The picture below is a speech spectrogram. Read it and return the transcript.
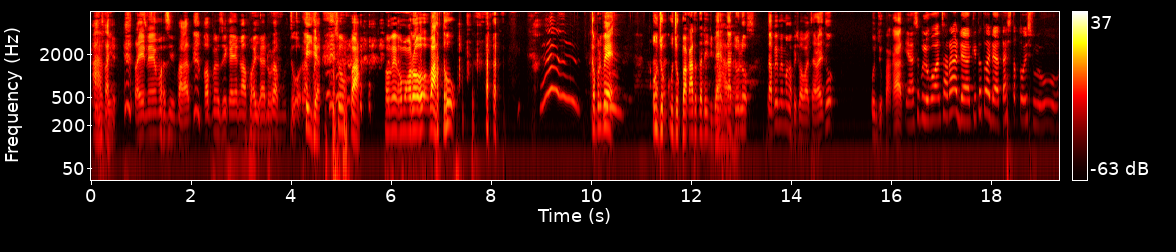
asli. Raine emosi banget. Kok masih kayak ngabayan ora butuh ora iya sumpah. Oke ngomong ro watu. Kepriwe unjuk unjuk bakat tadi eh dibahas. nah dulu. Tapi memang habis wawancara itu unjuk bakat. Ya sebelum wawancara ada kita tuh ada tes tertulis dulu.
